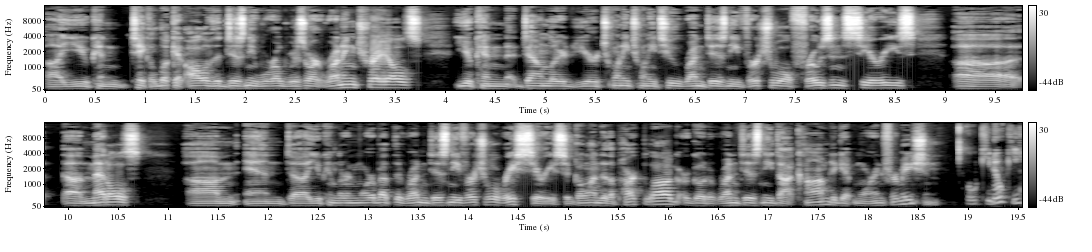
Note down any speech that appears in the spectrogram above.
Uh, you can take a look at all of the Disney World Resort running trails. You can download your 2022 Run Disney virtual Frozen series uh, uh medals. Um, and uh, you can learn more about the Run Disney virtual race series. So go onto the park blog or go to rundisney.com to get more information. Okie dokie.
